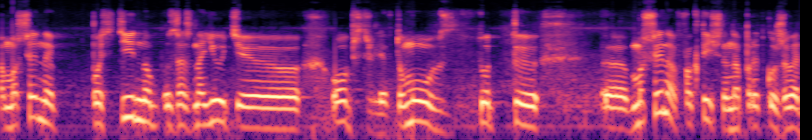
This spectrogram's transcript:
Машини постійно зазнають обстрілів. Тому е, машина фактично напередку живе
